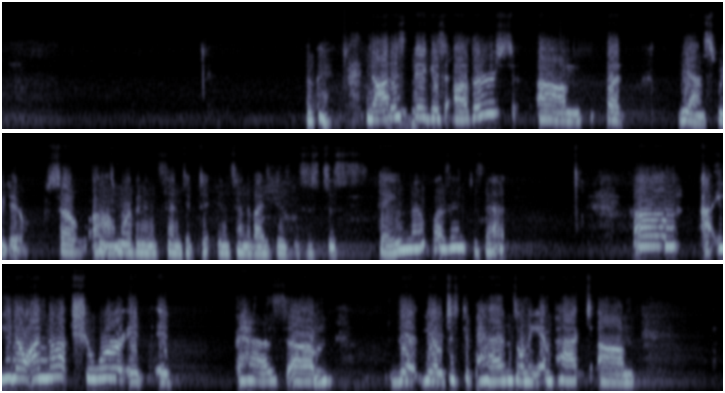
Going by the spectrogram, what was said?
Okay. Not as big as others, um, but yes, we do. So, So it's um, more of an incentive to incentivize businesses to stay in Mount Pleasant? Is that? Um, you know, I'm not sure. It it has um, that you know it just depends on the impact. Um,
